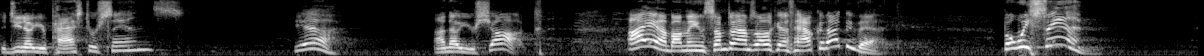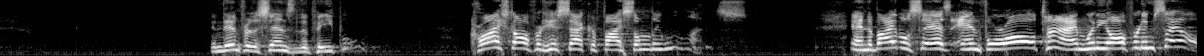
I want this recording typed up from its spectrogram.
Did you know your pastor sins? Yeah. I know you're shocked. I am. I mean, sometimes I look at how could I do that? But we sin. And then for the sins of the people, Christ offered his sacrifice only once. And the Bible says, and for all time when he offered himself.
